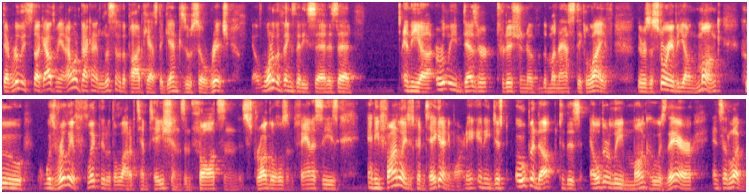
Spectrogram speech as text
that really stuck out to me. And I went back and I listened to the podcast again because it was so rich. One of the things that he said is that in the uh, early desert tradition of the monastic life, there was a story of a young monk who was really afflicted with a lot of temptations and thoughts and struggles and fantasies. And he finally just couldn't take it anymore. And he, and he just opened up to this elderly monk who was there and said, Look,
